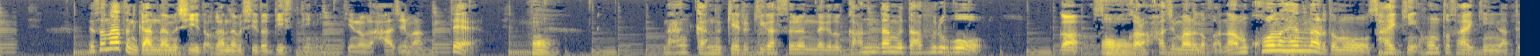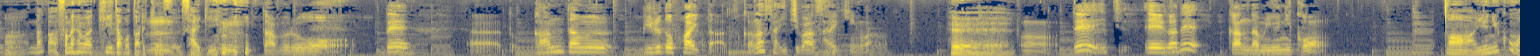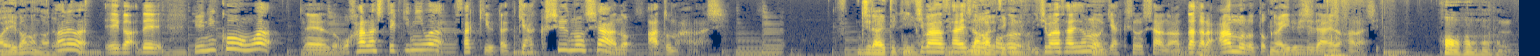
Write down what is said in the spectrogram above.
で、その後にガンダムシード、ガンダムシードディスティニーっていうのが始まって、ほなんか抜ける気がするんだけど、ガンダム00がそこから始まるのかな。もうこの辺になるともう最近、ほんと最近になってくる。なんかその辺は聞いたことある気がする、うん最近。00で、えーと、ガンダムビルドファイターズかな、さ一番最近は。へえ。うん、で、一映画でガンダムユニコーン。ああ、ユニコーンは映画なんだ、あれは。あれは映画で、ユニコーンは、えーとお話的にはさっき言った逆襲のシャアの後の話。時代的には。一番最初の、うん。一番最初の逆襲のシャアの後、だからアムロとかいる時代の話。ほうほうほうほう。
